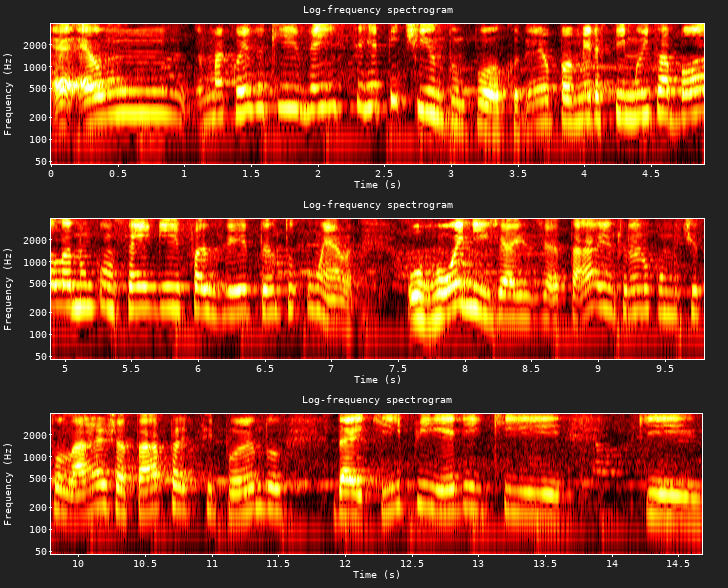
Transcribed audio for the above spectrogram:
é, é um, uma coisa que vem se repetindo um pouco. Né? O Palmeiras tem muito a bola, não consegue fazer tanto com ela. O Rony já já está entrando como titular, já está participando da equipe. Ele que que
